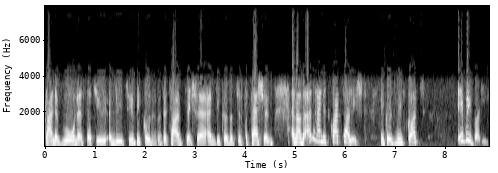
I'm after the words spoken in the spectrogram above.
kind of rawness that you allude to because of the time pressure and because of just the passion. And on the other hand, it's quite polished because we've got everybody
